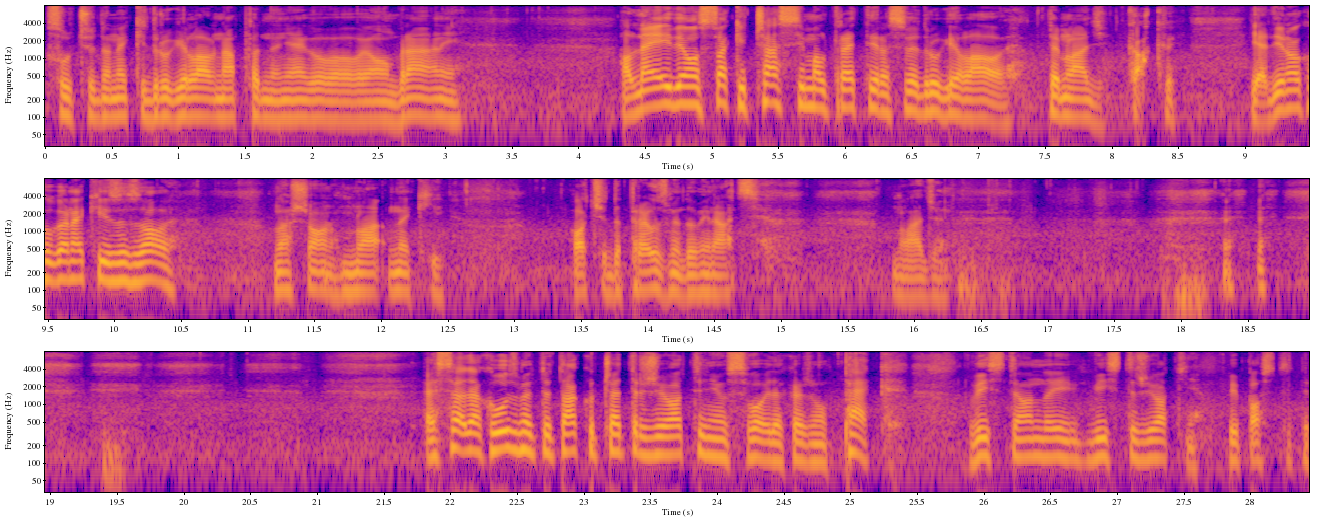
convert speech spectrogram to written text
U slučaju da neki drugi lav napadne njegova, ovaj, on brani. Ali ne ide on svaki čas i maltretira sve druge lavove, te mlađe. Kakvi? Jedino ako ga neki izazove. Znaš, on, mla, neki, hoće da preuzme dominaciju. Mlađan. e sad, ako uzmete tako četiri životinje u svoj, da kažemo, pack, vi ste onda i vi ste životinja. Vi postate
